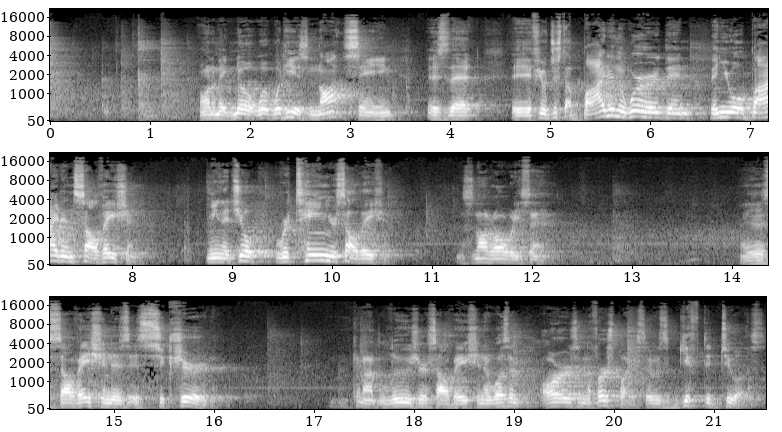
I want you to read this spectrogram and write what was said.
I want to make note what, what he is not saying is that if you'll just abide in the word, then, then you will abide in salvation. Meaning that you'll retain your salvation. That's not at all what he's saying. Uh, salvation is, is secured. You cannot lose your salvation. It wasn't ours in the first place, it was gifted to us.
